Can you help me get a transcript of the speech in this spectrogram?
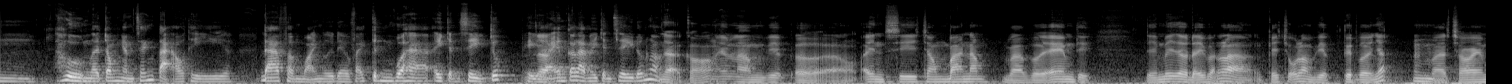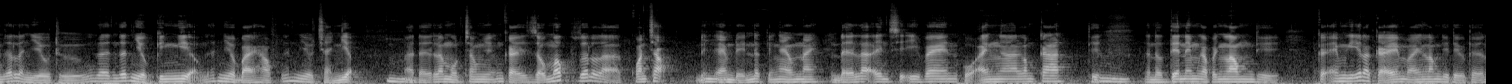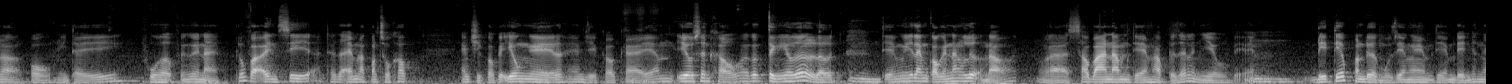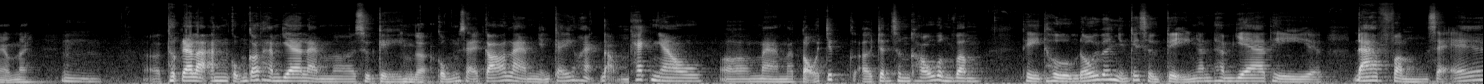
thường là trong ngành sáng tạo thì đa phần mọi người đều phải kinh qua agency chút thì dạ. là em có làm agency đúng không? Dạ có em làm việc ở agency trong 3 năm và với em thì đến bây giờ đấy vẫn là cái chỗ làm việc tuyệt vời nhất ừ. và cho em rất là nhiều thứ rất, rất nhiều kinh nghiệm rất nhiều bài học rất nhiều trải nghiệm ừ. và đấy là một trong những cái dấu mốc rất là quan trọng để ừ. em đến được cái ngày hôm nay đấy là NC Event của anh à, Long Can thì ừ. lần đầu tiên em gặp anh Long thì cái em nghĩ là cả em và anh Long thì đều thấy là ồ mình thấy phù hợp với người này lúc vào ANC á thật ra em là con số không em chỉ có cái yêu nghề thôi em chỉ có cái um, yêu sân khấu có tình yêu rất là lớn ừ. thì em nghĩ là em có cái năng lượng đó và sau 3 năm thì em học được rất là nhiều để em ừ. đi tiếp con đường của riêng em thì em đến được ngày hôm nay ừ. Ờ, thực ra là anh cũng có tham gia làm uh, sự kiện dạ. cũng sẽ có làm những cái hoạt động khác nhau uh, mà mà tổ chức ở trên sân khấu vân vân thì thường đối với những cái sự kiện anh tham gia thì đa phần sẽ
